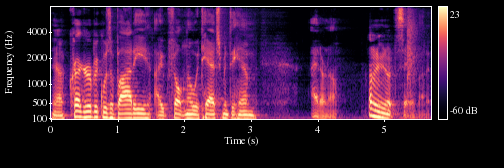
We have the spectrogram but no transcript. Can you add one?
You know, Kraig Urbik was a body. I felt no attachment to him. I don't know. I don't even know what to say about it.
